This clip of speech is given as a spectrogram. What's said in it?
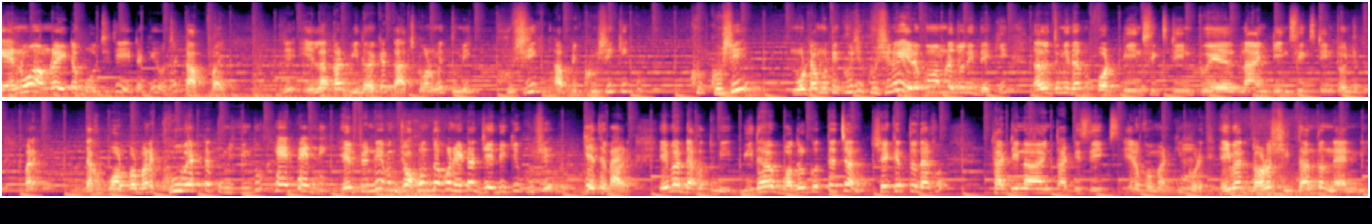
কেন আমরা এটা বলছি যে এটাকে হচ্ছে টাফ ফাইট যে এলাকার বিধায়কের কাজকর্মে তুমি খুশি, আপনি খুশি কি খুব খুশি? মোটামুটি খুশি খুশি নয়, এরকম আমরা যদি দেখি, তাহলে তুমি দেখো fourteen sixteen twelve nineteen sixteen twenty মানে দেখো পরপর মানে খুব একটা তুমি কিন্তু হেরফের নেই। হেরফের নেই এবং যখন তখন এটা যেদিকে খুশি যেতে পারে। এবার দেখো তুমি বিধায়ক বদল করতে চান সেক্ষেত্রে দেখো থার্টি নাইন থার্টি সিক্স এরকম আর কি করে। এইবার ধরো সিদ্ধান্ত নেননি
